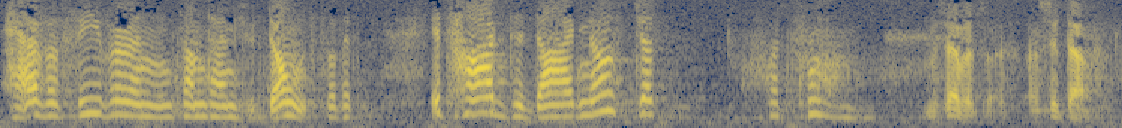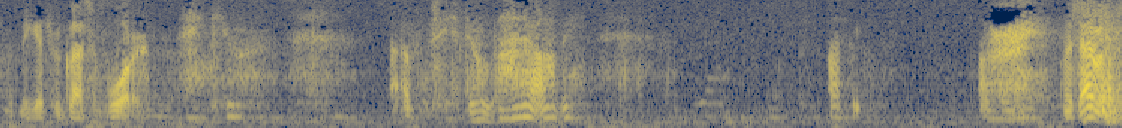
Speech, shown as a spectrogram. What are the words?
have a fever and sometimes you don't, so that it's hard to diagnose just what's wrong. Miss Evans, uh, uh, sit down. Let me get you a glass of water. Thank you. Uh, please don't bother. I'll be. I'll be. All right. Miss Evans.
